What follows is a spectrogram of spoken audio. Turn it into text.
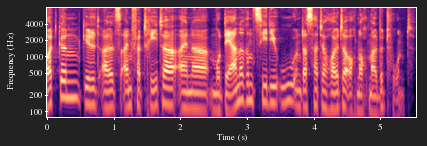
Röttgen gilt als ein Vertreter einer moderneren CDU und das hat er heute auch nochmal betont.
